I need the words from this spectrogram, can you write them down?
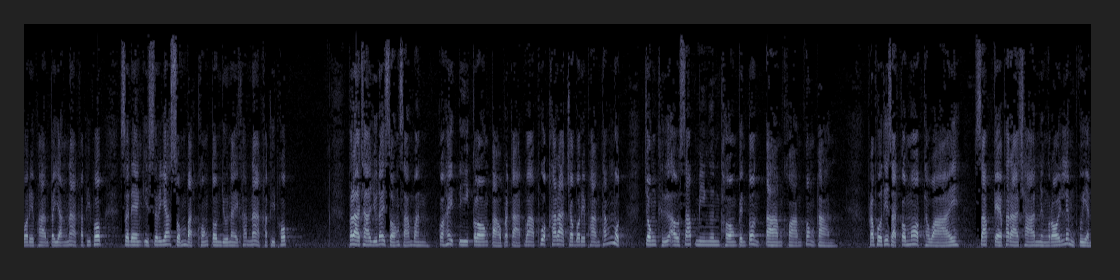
บริพารไปยังนาคพิภพแสดงอิสริยสมบัติของตนอยู่ในข้านาคพิภพ พระราชาอยู่ได้สองสามวัน ก็ให้ตีกลองเป่าประกาศว่าพวกข้าราชบริพารทั้งหมด จงถือเอาทรัพย์มีเงินทองเป็นต้นตามความต้องการ พระโพธิสัตว์ก็มอบถวาย ทรัพย์แก่พระราชาหนึ่งร้อยเล่มเกวียน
